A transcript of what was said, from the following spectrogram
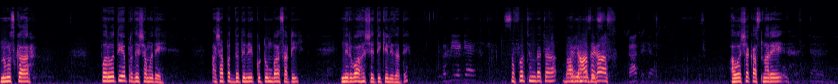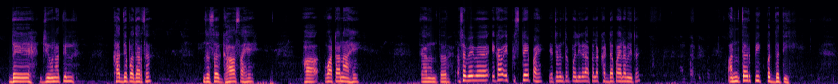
नमस्कार. पर्वतीय प्रदेशामध्ये अशा पद्धतीने कुटुंबासाठी निर्वाह शेती केली जाते. सफरचंदाच्या बागेमध्ये आवश्यक असणारे दे जीवनातील खाद्यपदार्थ जसं घास आहे हा वाटाणा आहे त्यानंतर असं वेगवेगळं एका एक स्टेप आहे. याच्यानंतर पलीकडे आपल्याला खड्डा पाहायला मिळतो आहे आंतरपीक पद्धती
